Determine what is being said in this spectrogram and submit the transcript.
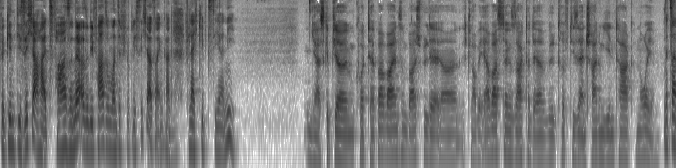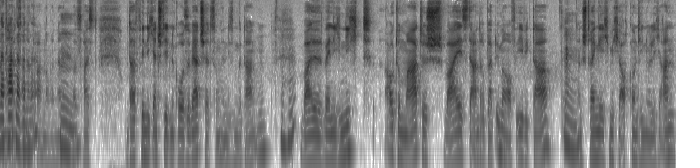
beginnt die Sicherheitsphase, ne? also die Phase, wo man sich wirklich sicher sein kann. Mhm. Vielleicht gibt es die ja nie. Ja, es gibt ja Kurt Tepperwein zum Beispiel, der, ich glaube, er war es, der gesagt hat, er will, trifft diese Entscheidung jeden Tag neu. Mit seiner Partnerin, mit seiner ne? Partnerin, ja. Mhm. Das heißt, da finde ich, entsteht eine große Wertschätzung in diesem Gedanken, mhm. weil wenn ich nicht automatisch weiß, der andere bleibt immer auf ewig da, mhm. dann strenge ich mich ja auch kontinuierlich an,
